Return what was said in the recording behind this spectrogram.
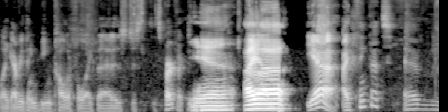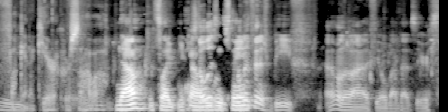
Like everything being colorful like that is just it's perfect. Yeah. I uh Yeah, I think that's every. Fucking Akira Kurosawa. now it's like you kind of Still, losing didn't, still didn't finish Beef. I don't know how I feel about that series.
